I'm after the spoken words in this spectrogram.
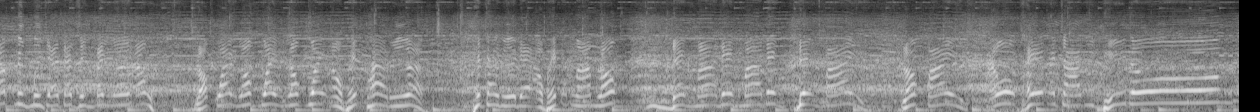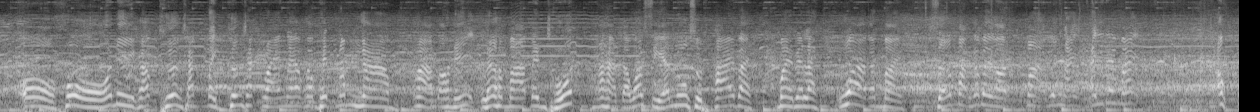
รับหนึ่งมือใจตัดสินไปเลยเอาล็อกไว้ล็อกไว้ล็อกไว้เอาเพชรท่าเรือ เพชรท่าเรือแดงเอาเพชรน้ำงามล็อกเด้งมาเด้งมาเด้งเด้งไปล็อกไปโอ้เทกระจาดอีกทีหนึงโอ้โหนี่ครับเครื่องชักติดเครื่องชักแรงแล้วครับเพชรน้ำงามอ่าตอนนี้เริ่มมาเป็นชุดอ่าแต่ว่าเสียลูกสุดท้ายไป ไม่เป็นไรว่ากันใหม่ เสริมหมัดเข้าไปก่อนมาวงในตีได้ไหมโอ้โห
